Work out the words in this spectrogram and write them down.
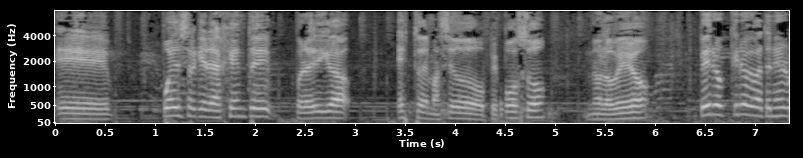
eh, puede ser que la gente por ahí diga, esto demasiado peposo, no lo veo. Pero creo que va a tener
